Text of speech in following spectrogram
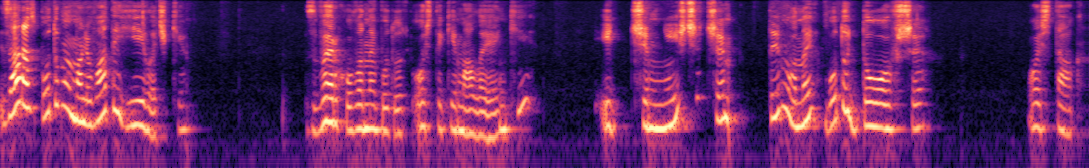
І зараз будемо малювати гілочки. Зверху вони будуть ось такі маленькі. І чим нижче, чим тим вони будуть довше. Ось так.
